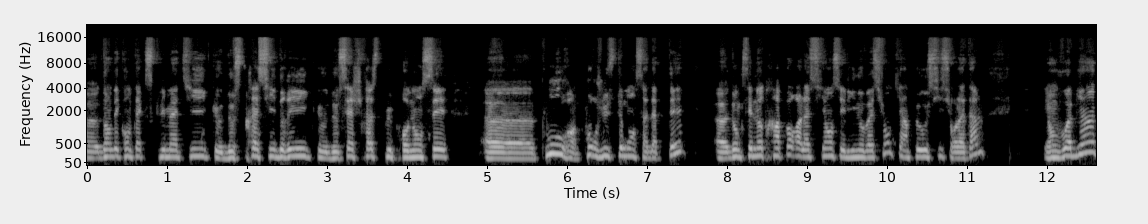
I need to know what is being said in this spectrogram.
euh, dans des contextes climatiques de stress hydrique, de sécheresse plus prononcée euh, pour, pour justement s'adapter. Euh, donc c'est notre rapport à la science et l'innovation qui est un peu aussi sur la table. Et on voit bien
